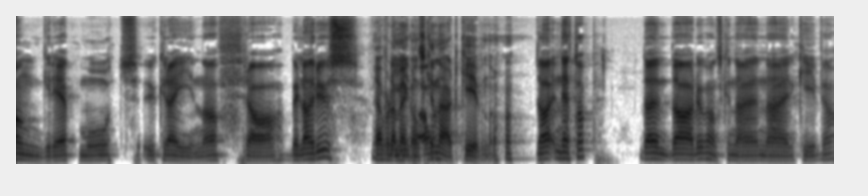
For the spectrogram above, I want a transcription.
angrep mot Ukraina fra Belarus. Ja, for de er ganske nært Kiev nå? Da, nettopp. Da, da, er du ganske nær, nær Kiev, ja.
